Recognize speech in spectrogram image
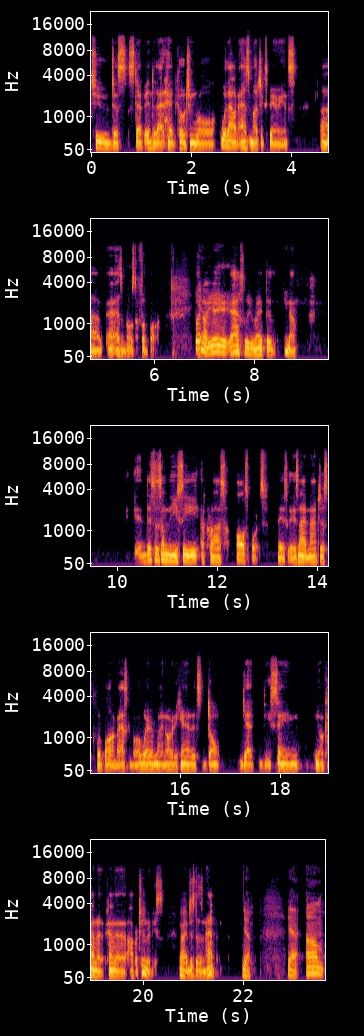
to just step into that head coaching role without as much experience uh, as opposed to football. But Yeah. no, you're, you're absolutely right that you know this is something that you see across all sports. Basically, it's not not just football and basketball where minority candidates don't get the same you know kind of kind of opportunities. Right. It just doesn't happen. Yeah. Yeah. Um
